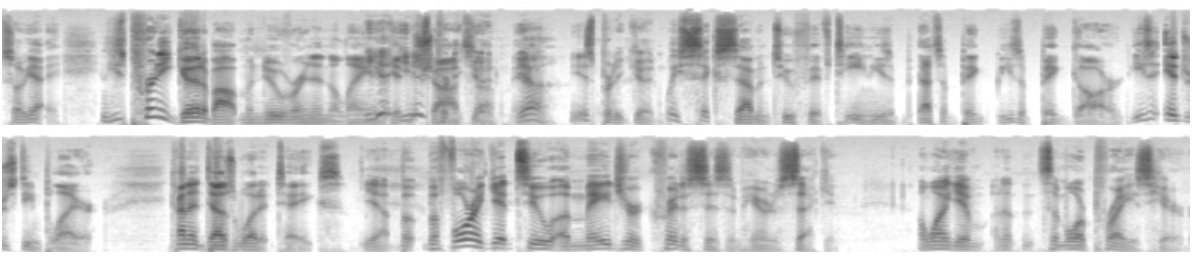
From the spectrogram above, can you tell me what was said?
So yeah, and he's pretty good about maneuvering in the lane He, and getting shots up. good. Yeah. he is pretty good. Well, he's six seven, two fifteen. He's a, that's a big he's a big guard. He's an interesting player. Kind of does what it takes. Yeah, but before I get to a major criticism here in a second, I want to give some more praise here.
